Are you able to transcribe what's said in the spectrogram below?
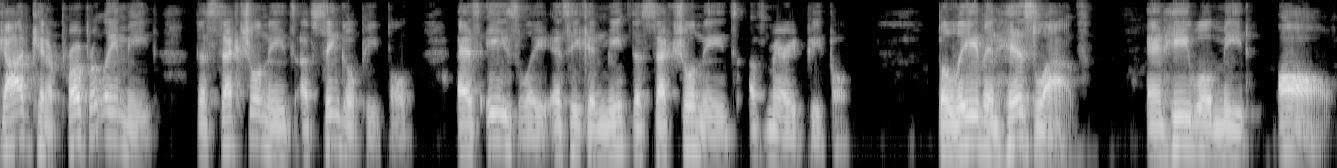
God can appropriately meet the sexual needs of single people as easily as he can meet the sexual needs of married people. Believe in his love and he will meet all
